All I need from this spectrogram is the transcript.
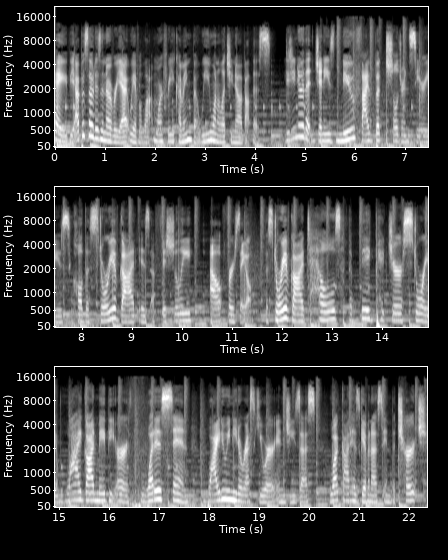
Hey, the episode isn't over yet. We have a lot more for you coming, but we want to let you know about this. Did you know that Jennie's new five book children's series called The Story of God is officially out for sale? The story of God tells the big picture story of why God made the earth, what is sin, why do we need a rescuer in Jesus, what God has given us in the church,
